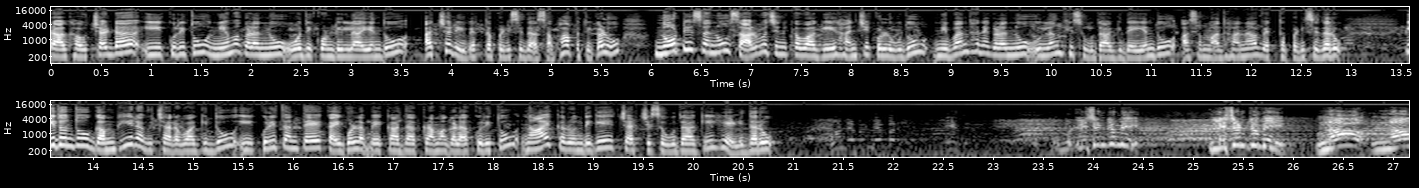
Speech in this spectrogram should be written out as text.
ರಾಘವ್ ಚಡ್ಡ ಈ ಕುರಿತು ನಿಯಮಗಳನ್ನು ಓದಿಕೊಂಡಿಲ್ಲ ಎಂದು ಅಚ್ಚರಿ ವ್ಯಕ್ತಪಡಿಸಿದ ಸಭಾಪತಿಗಳು ನೋಟಿಸ್ ಅನ್ನು ಸಾರ್ವಜನಿಕವಾಗಿ ಹಂಚಿಕೊಳ್ಳುವುದು ನಿಬಂಧನೆಗಳನ್ನು ಉಲ್ಲಂಘಿಸುವುದಾಗಿದೆ ಎಂದು ಅಸಮಾಧಾನ ವ್ಯಕ್ತಪಡಿಸಿದರು. ಇದೊಂದು ಗಂಭೀರ ವಿಚಾರವಾಗಿದ್ದು, ಈ ಕುರಿತಂತೆ ಕೈಗೊಳ್ಳಬೇಕಾದ ಕ್ರಮಗಳ ಕುರಿತು ನಾಯಕರೊಂದಿಗೆ ಚರ್ಚಿಸುವುದಾಗಿ ಹೇಳಿದರು. Listen to me. Now now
